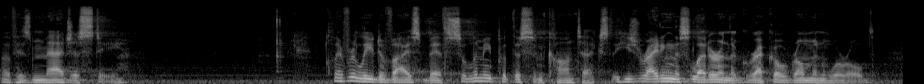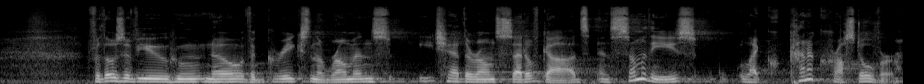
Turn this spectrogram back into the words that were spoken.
of his majesty. Cleverly devised myths. So let me put this in context. He's writing this letter in the Greco Roman world. For those of you who know, the Greeks and the Romans each had their own set of gods, and some of these, like, kind of crossed over.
